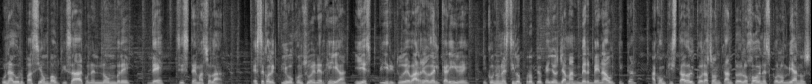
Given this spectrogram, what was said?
una agrupación bautizada con el nombre de Sistema Solar. Este colectivo con su energía y espíritu de barrio del Caribe y con un estilo propio que ellos llaman verbenáutica, ha conquistado el corazón tanto de los jóvenes colombianos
